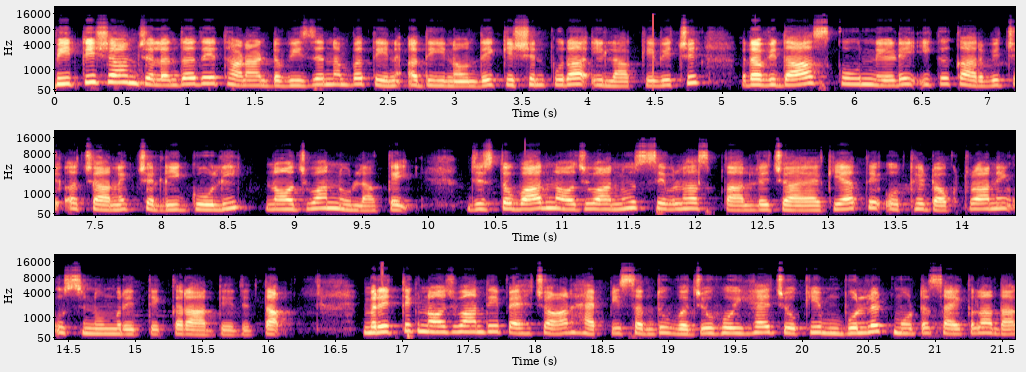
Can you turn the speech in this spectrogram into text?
ਬੀਤੀ ਸ਼ਾਮ ਜਲੰਧਰ ਦੇ ਥਾਣਾ ਡਿਵੀਜ਼ਨ ਨੰਬਰ 3 ਅਧੀਨ ਆਉਂਦੇ ਕਿਸ਼ਨਪੁਰਾ ਇਲਾਕੇ ਵਿੱਚ ਰਵਿਦਾਸ ਸਕੂਲ ਨੇੜੇ ਇੱਕ ਘਰ ਵਿੱਚ ਅਚਾਨਕ ਚੱਲੀ ਗੋਲੀ ਨੌਜਵਾਨ ਨੂੰ ਲੱਗ ਗਈ, ਜਿਸ ਤੋਂ ਬਾਅਦ ਨੌਜਵਾਨ ਨੂੰ ਸਿਵਲ ਹਸਪਤਾਲ ਲਿਜਾਇਆ ਗਿਆ ਤੇ ਉੱਥੇ ਡਾਕਟਰਾਂ ਨੇ ਉਸ ਨੂੰ ਮ੍ਰਿਤਕ ਕਰਾਰ ਦੇ ਦਿੱਤਾ। ਮ੍ਰਿਤਕ ਨੌਜਵਾਨ ਦੀ ਪਹਿਚਾਣ ਹੈਪੀ ਸੰਧੂ ਵਜੋਂ ਹੋਈ ਹੈ, ਜੋ ਕਿ ਬੁਲਟ ਮੋਟਰਸਾਈਕਲਾਂ ਦਾ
